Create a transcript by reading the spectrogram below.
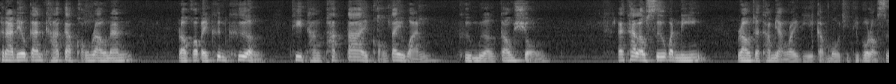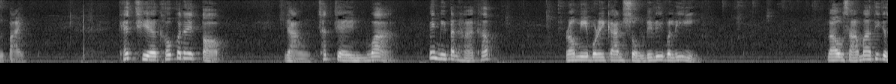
ขณะเดียวกันขากลับของเรานั้น เราก็ไปขึ้นเครื่องที่ทางภาคใต้ของไต้หวัน คือเมืองเกาฉงและถ้าเราซื้อวันนี้เราจะทำอย่างไรดีกับโมจิที่พวกเราซื้อไป แคชเชียร์เขาก็ได้ตอบ อย่างชัดเจนว่าไม่มีปัญหาครับ เรามีบริการส่ง Delivery เราสามารถที่จะ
